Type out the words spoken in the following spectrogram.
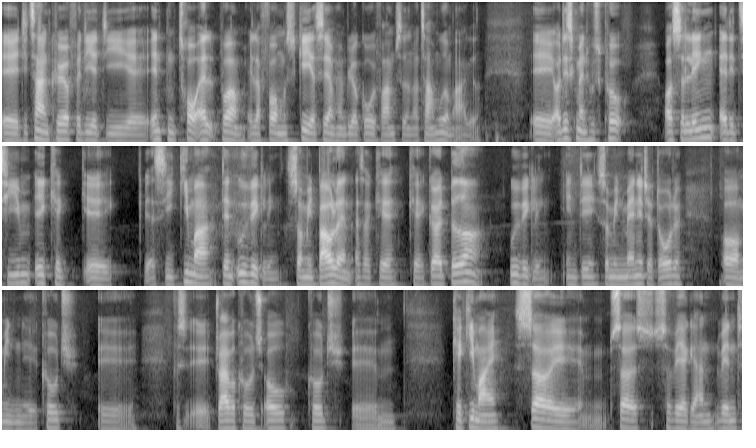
Øh, de tager en kører, fordi at de øh, enten tror alt på ham, eller for måske at se, om han bliver god i fremtiden, og tager ham ud af markedet. Øh, og det skal man huske på. Og så længe at et team ikke kan øh, vil jeg sige, give mig den udvikling, som mit bagland altså kan, kan gøre et bedre udvikling, end det, som min manager Dorte og min øh, coach, øh, øh, driver coach og coach øh, kan give mig, så, øh, så, så vil jeg gerne vente.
